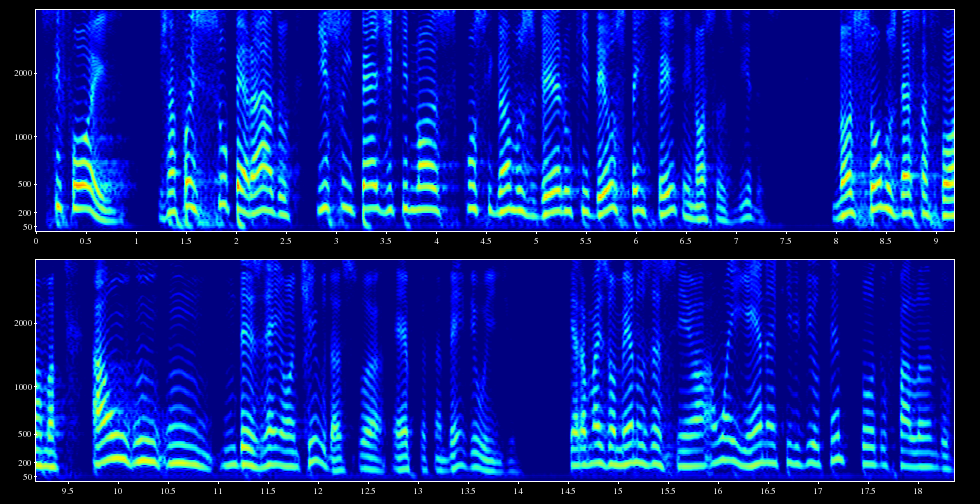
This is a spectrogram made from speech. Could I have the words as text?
se foi, já foi superado, isso impede que nós consigamos ver o que Deus tem feito em nossas vidas. Nós somos dessa forma. Há um, um, um, desenho antigo da sua época também, viu, Índio? Que era mais ou menos assim: ó, uma hiena que vivia o tempo todo falando,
